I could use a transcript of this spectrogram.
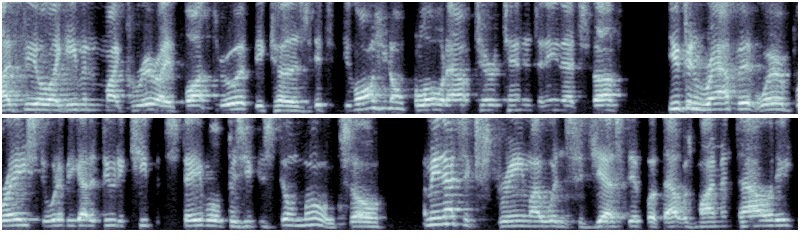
I feel like even in my career I fought through it because it's as long as you don't blow it out, tear tendons, and any of that stuff, you can wrap it, wear a brace, do whatever you got to do to keep it stable because you can still move. So, I mean, that's extreme. I wouldn't suggest it, but that was my mentality.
